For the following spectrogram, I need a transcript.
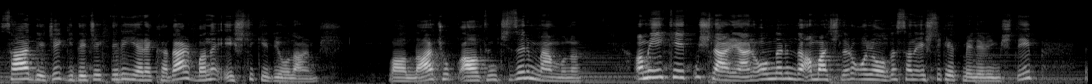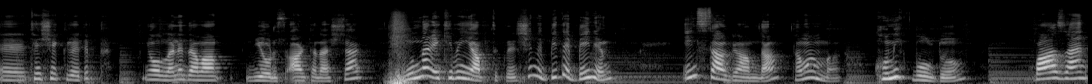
sadece gidecekleri yere kadar bana eşlik ediyorlarmış. Vallahi çok altını çizerim ben bunun. Ama iyi ki etmişler yani. Onların da amaçları o yolda sana eşlik etmeleriymiş deyip e, teşekkür edip yollarına devam diyoruz arkadaşlar. Bunlar ekibin yaptıkları. Şimdi bir de benim Instagram'da tamam mı komik bulduğum bazen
